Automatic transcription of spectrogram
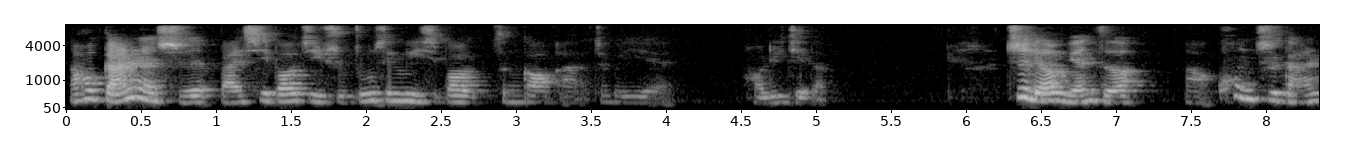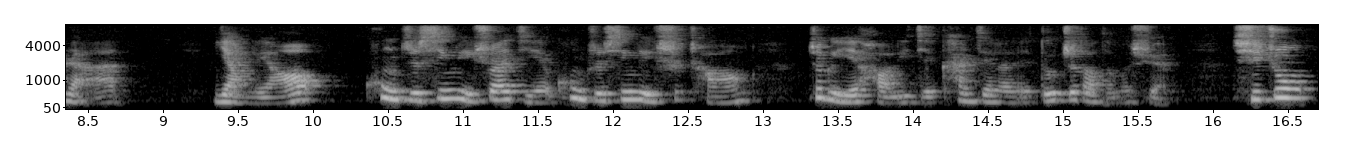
然后感染时，白细胞计数、中性粒细胞增高啊，这个也好理解的。治疗原则啊。控制感染、养疗、控制心力衰竭、控制心力失常，这个也好理解，看见了也都知道怎么选。其中，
